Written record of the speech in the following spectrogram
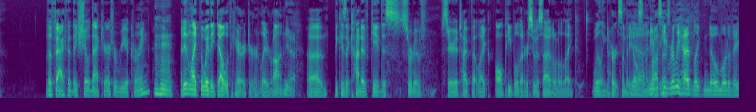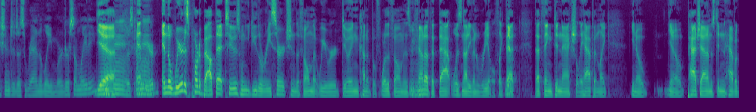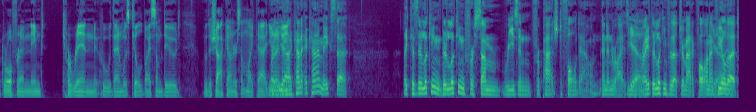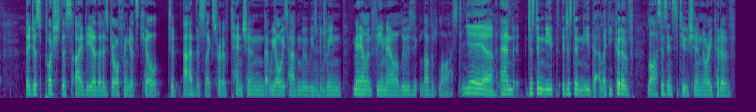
the fact that they showed that character reoccurring. hmm I didn't like the way they dealt with the character later on. Yeah. Uh, because it kind of gave this sort of stereotype that like all people that are suicidal are like willing to hurt somebody else in the and he, process. he really had like no motivation to just randomly murder some lady. yeah. Mhm. it was kind and, of weird. and the weirdest part about that too is when you do the research into the film that we were doing kind of before the film is we found out that that was not even real. Like that that thing didn't actually happen. Like you know you know Patch Adams didn't have a girlfriend named Corinne who then was killed by some dude with a shotgun or something like that. You know But what yeah, I mean? it kind of it kind of makes that like because they're looking they're looking for some reason for Patch to fall down and then rise again, Yeah. right? They're looking for that dramatic fall, and I Yeah, feel yeah. that they just push this idea that his girlfriend gets killed to add this like sort of tension that we always have in movies Mm-hmm. between male and female losing love lost Yeah, yeah. and just didn't need it just didn't need that like he could have lost his institution or he could have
